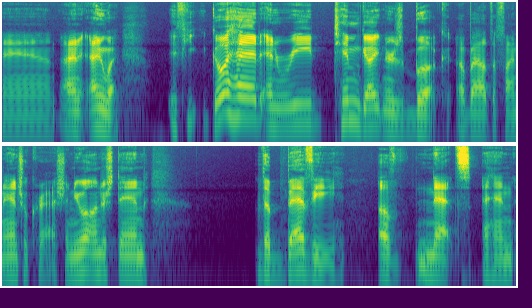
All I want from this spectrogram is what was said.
And, and anyway, if you go ahead and read Tim Geithner's book about the financial crash, and you will understand the bevy of nets and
